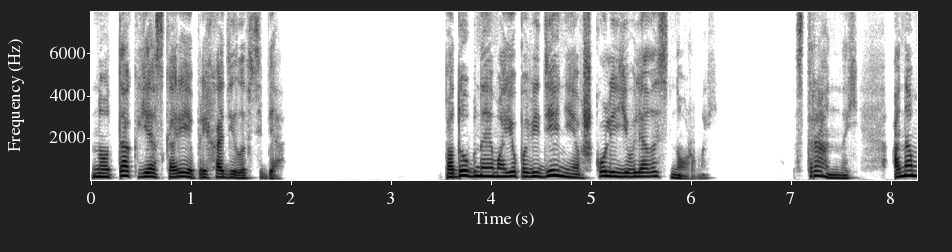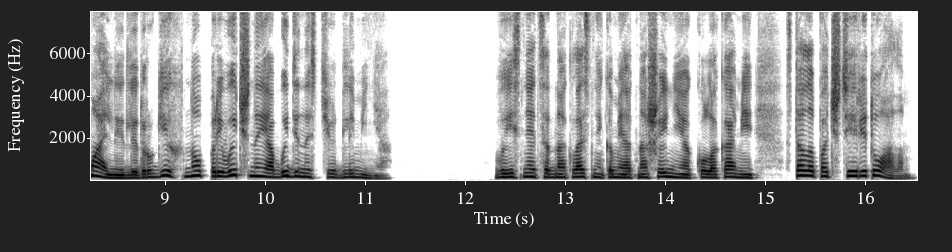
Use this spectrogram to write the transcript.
но так я скорее приходила в себя. Подобное мое поведение в школе являлось нормой. Странной, аномальной для других, но привычной обыденностью для меня. Выяснять с одноклассниками отношения кулаками стало почти ритуалом.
